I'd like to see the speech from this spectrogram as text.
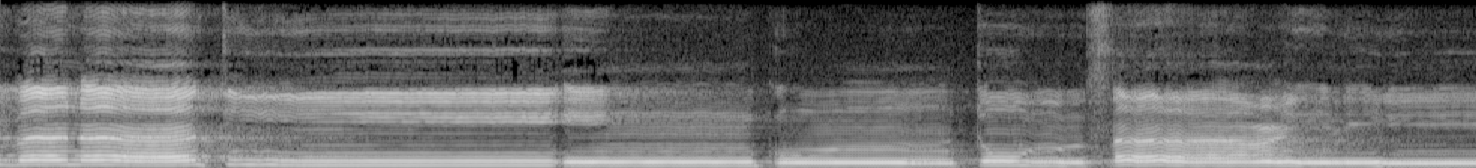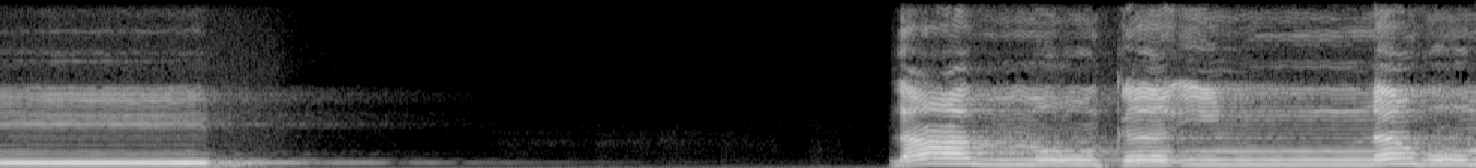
بناتي إن كنتم فاعلين. لعمرك إنهم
